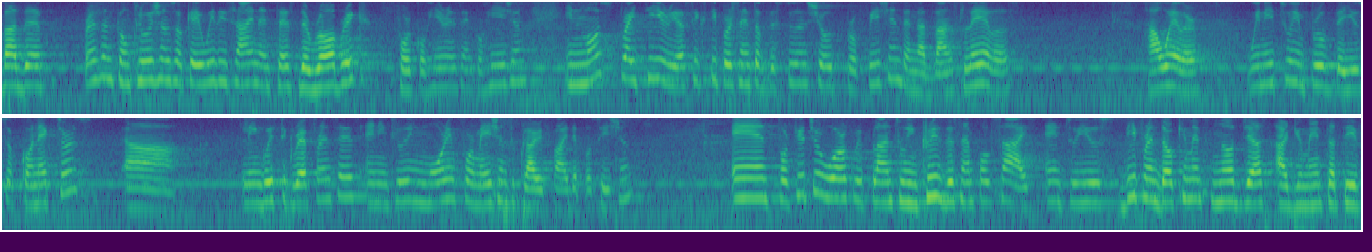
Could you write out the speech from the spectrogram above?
but the present conclusions, okay, we design and test the rubric for coherence and cohesion. In most criteria, 60% of the students showed proficient and advanced levels. However, we need to improve the use of connectors, uh, linguistic references, and including more information to clarify the positions. And for future work, we plan to increase the sample size and to use different documents, not just argumentative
